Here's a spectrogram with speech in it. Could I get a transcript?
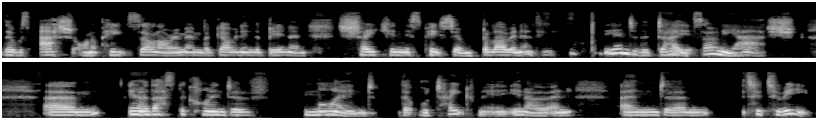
there was ash on a pizza. And I remember going in the bin and shaking this pizza and blowing it and thinking, at the end of the day, it's only ash. Um, you know, that's the kind of mind that would take me, you know, and, and, um, to, to eat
